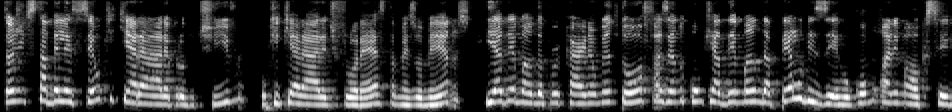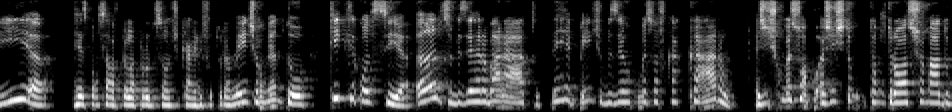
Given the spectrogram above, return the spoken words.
Então, a gente estabeleceu o que, que era a área produtiva, o que, que era a área de floresta, mais ou menos, e a demanda por carne aumentou, fazendo com que a demanda pelo bezerro, como um animal que seria responsável pela produção de carne futuramente, aumentou. O que, que acontecia? Antes o bezerro era barato. De repente o bezerro começou a ficar caro. A gente começou a, a gente tem tem um troço chamado,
